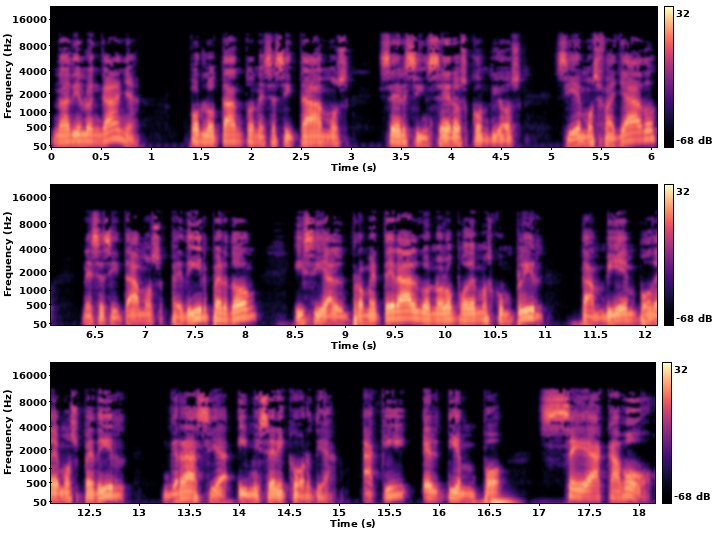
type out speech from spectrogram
nadie lo engaña. Por lo tanto, necesitamos ser sinceros con Dios. Si hemos fallado, necesitamos pedir perdón y si al prometer algo no lo podemos cumplir, también podemos pedir gracia y misericordia. Aquí el tiempo se acabó.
